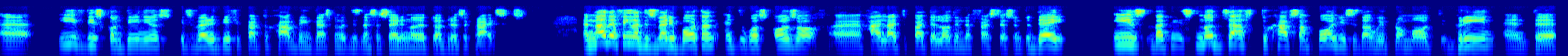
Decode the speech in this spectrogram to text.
Uh, if this continues, it's very difficult to have the investment that is necessary in order to address the crisis. Another thing that is very important, and was also uh, highlighted quite a lot in the first session today, is that it's not just to have some policies that will promote green and uh,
